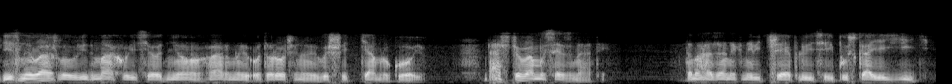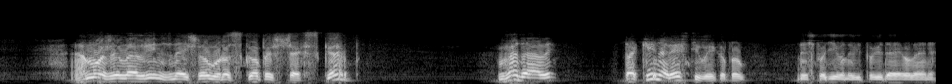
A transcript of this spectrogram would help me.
і зневажливо відмахується від нього гарною отороченою вишиттям рукою. Нащо вам усе знати? Та магазаник не відчеплюється і пускає їдь. А може, Лаврін знайшов у розкопищах скарб? Вгадали. Таки нарешті викопав, несподівано відповідає Олена.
